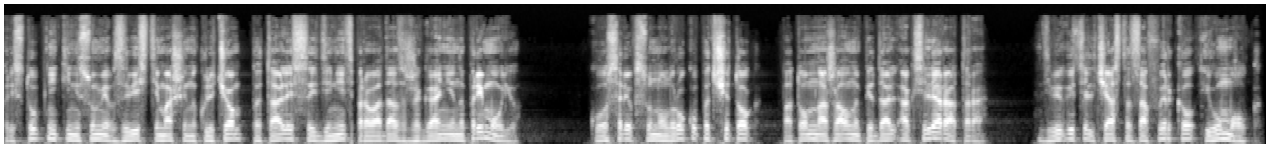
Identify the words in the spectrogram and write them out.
Преступники, не сумев завести машину ключом, пытались соединить провода зажигания напрямую. Косарев сунул руку под щиток, потом нажал на педаль акселератора. Двигатель часто зафыркал и умолк.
